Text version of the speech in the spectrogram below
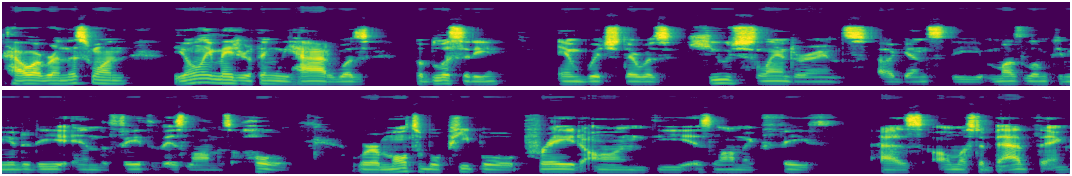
However, in this one, the only major thing we had was publicity, in which there was huge slanderance against the Muslim community and the faith of Islam as a whole where multiple people preyed on the Islamic faith as almost a bad thing,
